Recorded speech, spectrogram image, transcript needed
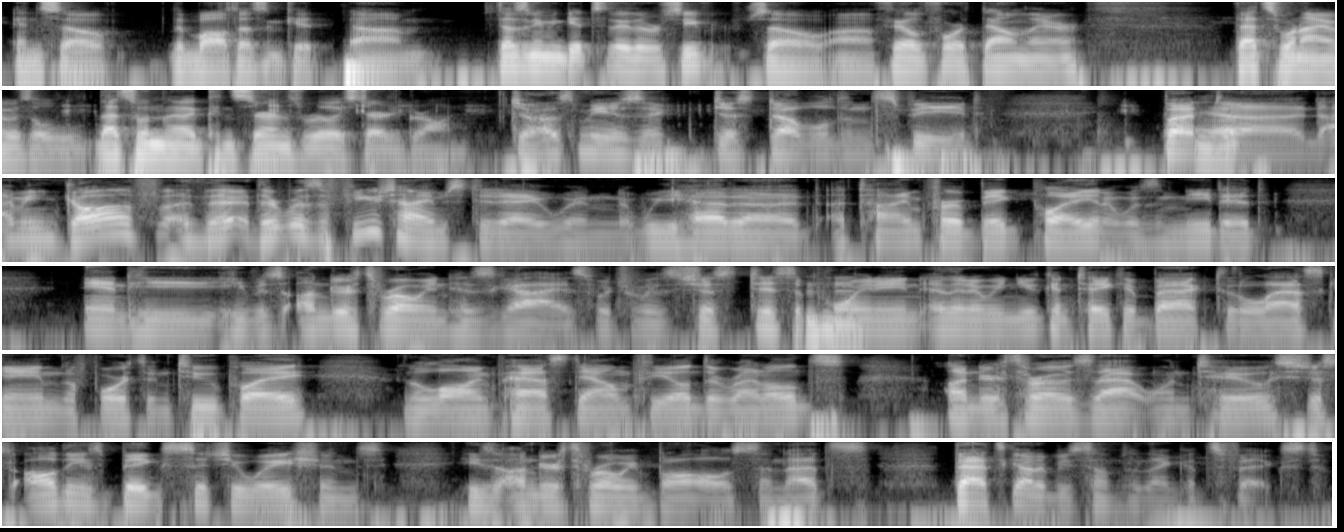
and so the ball doesn't get um, doesn't even get to the receiver. So uh, failed fourth down there. That's when I was. A, that's when the concerns really started growing. Jaws music just doubled in speed. But Yep. uh, I mean, Goff. There, there was a few times today when we had a, a time for a big play and it was needed, and he he was underthrowing his guys, which was just disappointing. And then I mean, you can take it back to the last game, the fourth and two play, the long pass downfield to Reynolds, underthrows that one too. It's just all these big situations. He's underthrowing balls, and that's that's got to be something that gets fixed.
